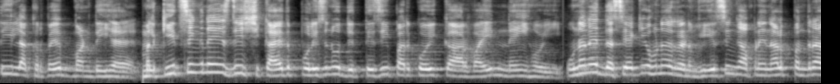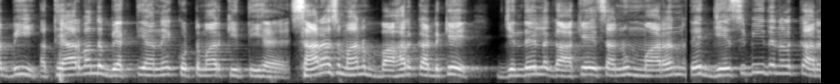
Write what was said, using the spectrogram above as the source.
30 ਲੱਖ ਰੁਪਏ ਬਣਦੀ ਹੈ। ਮਲਕੀਤ ਸਿੰਘ ਨੇ ਇਸ ਦੀ ਸ਼ਿਕਾਇਤ ਪੁਲਿਸ ਨੂੰ ਦਿੱਤੀ ਸੀ, ਪਰ ਕੋਈ ਕਾਰਵਾਈ ਨਹੀਂ ਹੋਈ। ਉਹਨਾਂ ਨੇ ਦੱਸਿਆ ਕਿ ਹੁਣ ਰਣਵੀਰ ਸਿੰਘ ਆਪਣੇ ਨਾਲ 15-20 ਹਥਿਆਰਬੰਦ ਵਿਅਕਤੀਆਂ ਨੇ ਕੁੱਟਮਾਰ ਕੀਤੀ ਹੈ। ਸਾਰਾ ਸਮਾਨ ਬਾਹਰ ਕੱਢ ਕੇ ਜਿੰਦੇ ਲਗਾ ਕੇ ਸਾਨੂੰ ਮਾਰਨ ਤੇ ਜੀਸੀਬੀ ਦੇ ਨਾਲ ਘਰ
